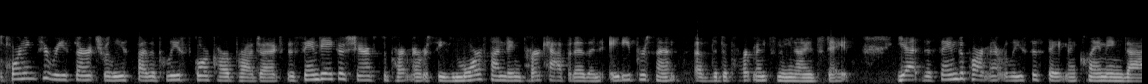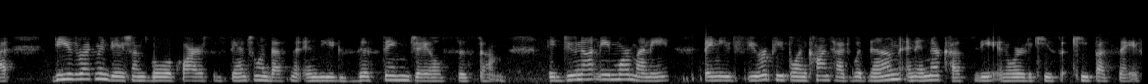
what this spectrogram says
According to research released by the Police Scorecard Project, the San Diego Sheriff's Department receives more funding per capita than 80% of the departments in the United States. Yet the same department released a statement claiming that these recommendations will require substantial investment in the existing jail system. They do not need more money. They need fewer people in contact with them and in their custody in order to keep, keep us safe.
